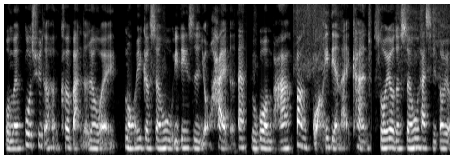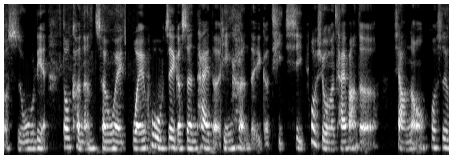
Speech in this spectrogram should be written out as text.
我们过去的很刻板的认为。某一个生物一定是有害的，但如果我们把它放广一点来看，所有的生物它其实都有食物链，都可能成为维护这个生态的平衡的一个体系。或许我们采访的小农，或是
